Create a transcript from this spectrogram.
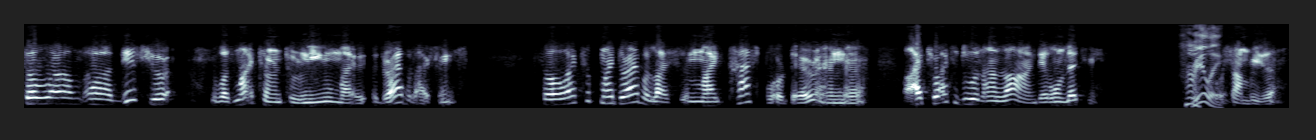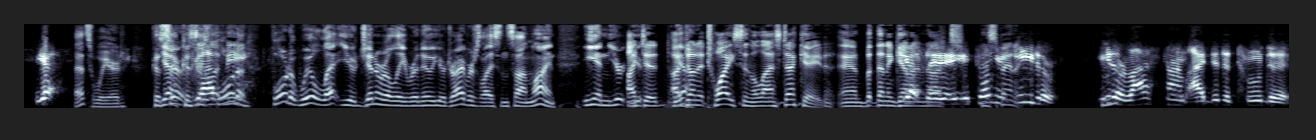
So um, uh, this year it was my turn to renew my driver license. So I took my driver license, my passport there, and uh, I tried to do it online. They won't let me. Really? For some reason. Yeah. That's weird. Because Yeah, 'cause they let Florida, me- Florida will let you generally renew your driver's license online. Ian, you're, I you're- did. I've done it twice in the last decade, and but then again, yes, I'm not it, it told Hispanic. me either either last time I did it through the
